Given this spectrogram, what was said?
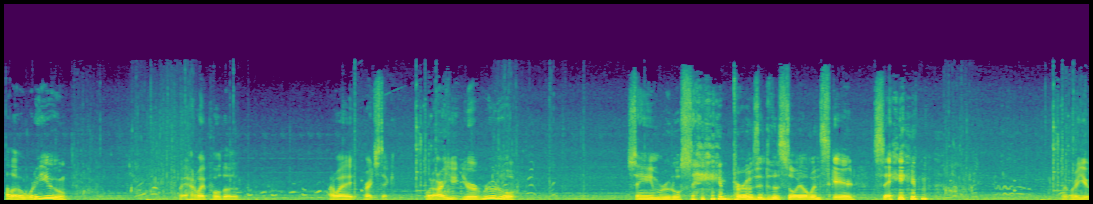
Hello, what are you? Wait, how do I pull the... How do I... Right stick. What are you? You're a Roodle. Same Roodle, same. Burrows into the soil when scared. Same. Wait, what are you?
